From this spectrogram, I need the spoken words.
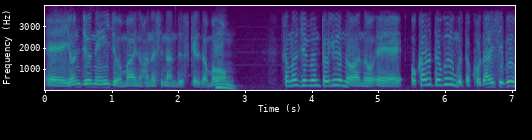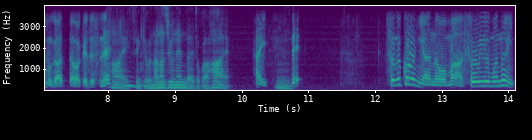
えー40年以上前の話なんですけれども、うんその自分というのはあの、えーオカルトブームと古代史ブームがあったわけですね。はい、1970年代とか、はい。はい。うん。でその頃にあの、まあ、そういうものに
